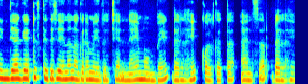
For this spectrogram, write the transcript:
India Gate സ്ഥിതി ചെയ്യുന്ന നഗരം ഏത്? ചെന്നൈ മുംബൈ ഡൽഹി കൊൽക്കത്ത. ആൻസർ ഡൽഹി.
